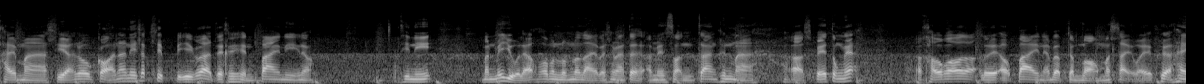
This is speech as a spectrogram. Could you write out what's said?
ใครมาเซียโตรก่อนหน้านี้สักสิปีก็อาจจะเคยเห็นป้ายนี้เนาะ ทีนี้มันไม่อยู่แล้วเพราะมันล้มละลายไปใช่ไหมแต่อเมซอนจ้างขึ้นมาสเปซตรงเนี้ยเขาก็เลยเอาป้ายนี้ยแบบจำลองมาใส่ไว้เพื่อให้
